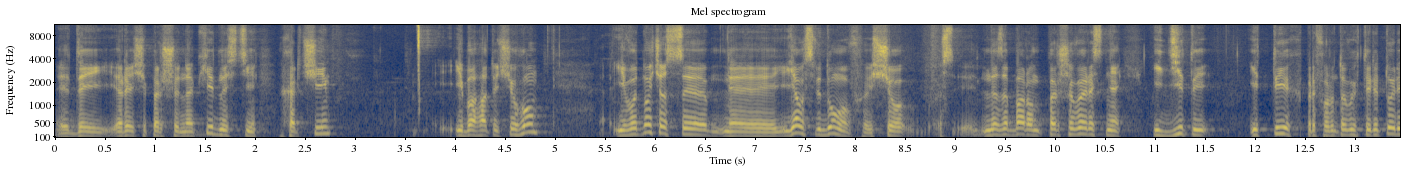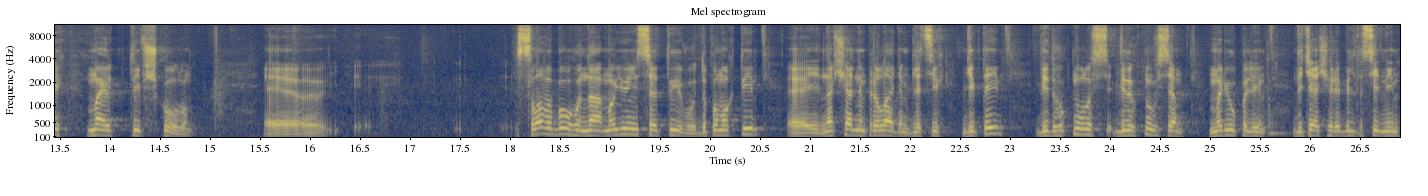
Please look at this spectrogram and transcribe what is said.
е, де й речі першої необхідності, харчі і багато чого. І водночас е, я усвідомив, що незабаром 1 вересня і діти і тих прифронтових територіях мають йти в школу. Слава Богу, на мою ініціативу допомогти навчальним приладдям для цих дітей відгукнувся в Маріуполі дитячий реабілітаційний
